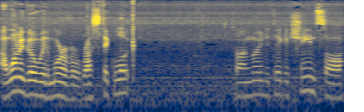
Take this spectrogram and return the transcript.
I want to go with more of a rustic look so I'm going to take a chainsaw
